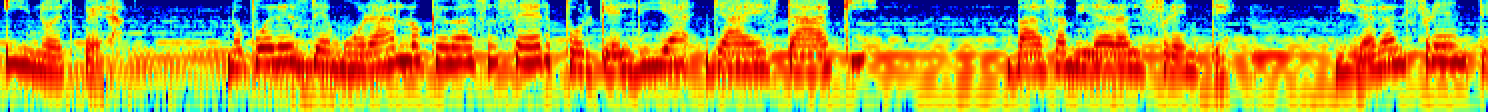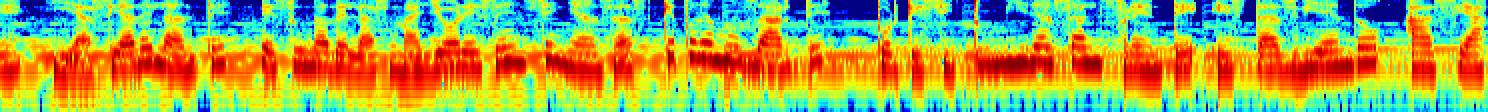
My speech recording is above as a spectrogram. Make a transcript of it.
y no espera. No puedes demorar lo que vas a hacer porque el día ya está aquí. Vas a mirar al frente. Mirar al frente y hacia adelante es una de las mayores enseñanzas que podemos darte porque si tú miras al frente estás viendo hacia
